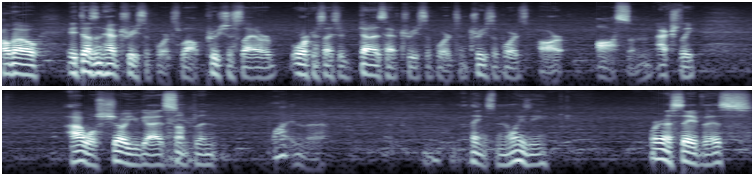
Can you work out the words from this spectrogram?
although it doesn't have tree supports, well, Prusa Slicer or Orca Slicer does have tree supports, and tree supports are awesome. Actually, I will show you guys something. What in the? The thing's noisy. We're gonna save this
